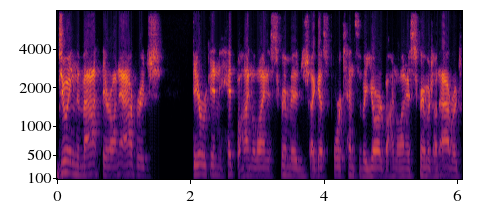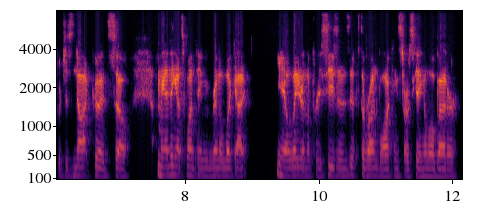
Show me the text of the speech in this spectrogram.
doing the math there, on average, they were getting hit behind the line of scrimmage, I guess four tenths of a yard behind the line of scrimmage on average, which is not good. So, I mean, I think that's one thing we're going to look at, you know, later in the preseason is if the run blocking starts getting a little better.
